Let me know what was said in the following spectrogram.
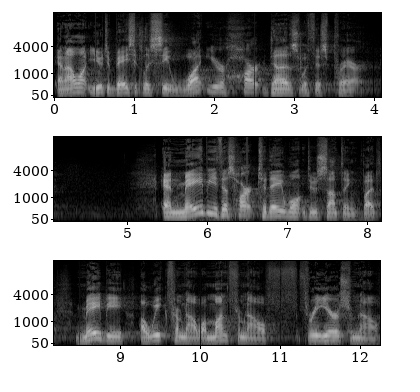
And I want you to basically see what your heart does with this prayer. And maybe this heart today won't do something, but maybe a week from now, a month from now, three years from now,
